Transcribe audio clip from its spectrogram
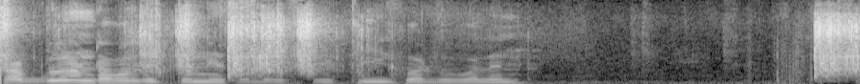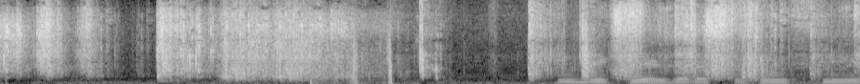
সবগুলো ডবল ভিক্টর নিয়ে চলে এসেছে কি করব বলেন? দেখি একবার একটা চান্স নিয়ে।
